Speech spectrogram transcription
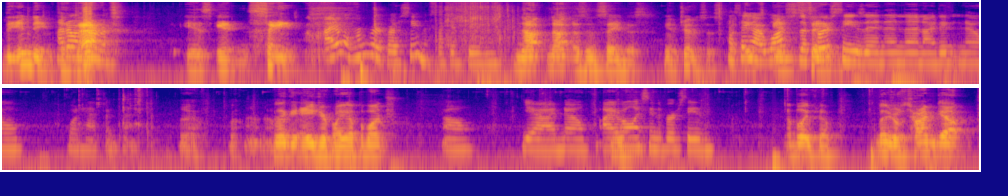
The ending I don't that remember. is insane. I don't remember if I've seen the second season. Not not as insane as you know Genesis. I think I watched the insane. first season and then I didn't know what happened. Yeah. Well, I don't know. I think they age your body up a bunch. Oh, yeah, I know. I've Hmm. only seen the first season. I believe so. I believe there's a time gap,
